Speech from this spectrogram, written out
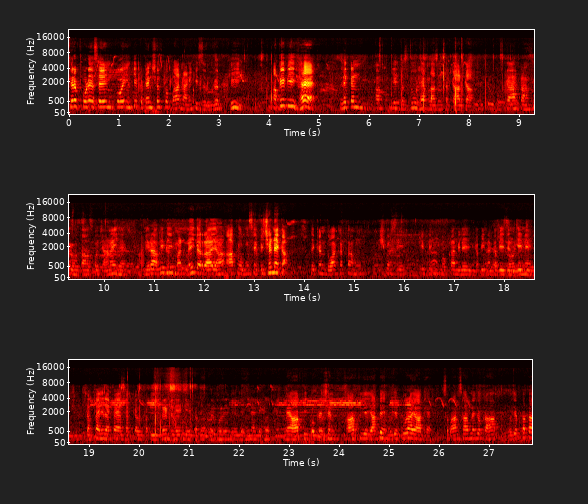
सिर्फ़ थोड़े से इनको, इनकी पोटेंशियल्स को बाहर लाने की ज़रूरत थी। अभी भी है। लेकिन अब ये दस्तूर है मुलाजम सरकार का। उसका ट्रांसफ़र होता है उसको जाना ही है। मेरा अभी भी मन नहीं कर रहा है यहाँ आप लोगों से बिछड़ने का। लेकिन दुआ करता हूँ ईश्वर से फिर कहीं मौका मिले, कभी ना कभी ज़िंदगी में चलता ही रहता है सर्कल कभी इधर मिलेंगे, कभी उधर मिलेंगे, कहीं ना कहीं। मैं आपकी कोऑपरेशन आपकी ये यादें, मुझे पूरा याद है। सुबहान साहब ने जो कहा, मुझे पता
